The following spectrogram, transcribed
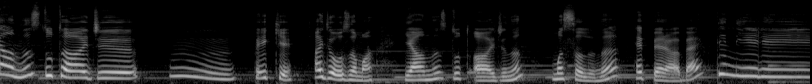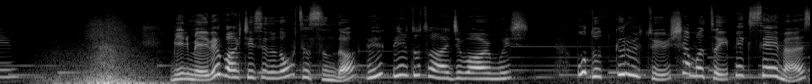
Yalnız Dut Ağacı. Hmm, peki hadi o zaman Yalnız Dut Ağacı'nın masalını hep beraber dinleyelim. Bir meyve bahçesinin ortasında büyük bir dut ağacı varmış. Bu dut gürültüyü, şamatayı pek sevmez,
